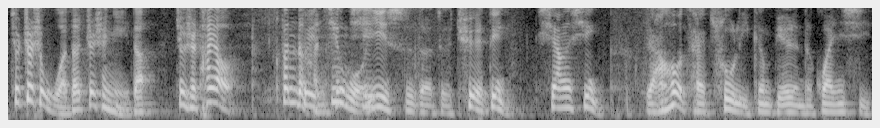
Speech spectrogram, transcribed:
就这是我的，这是你的，就是他要分得对自我很清晰。意识的这个确定、相信，然后才处理跟别人的关系。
